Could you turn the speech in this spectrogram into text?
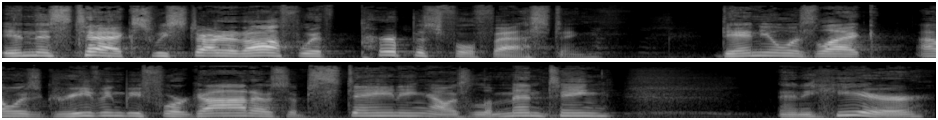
In this text, we started off with purposeful fasting. Daniel was like, I was grieving before God, I was abstaining, I was lamenting. And here,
